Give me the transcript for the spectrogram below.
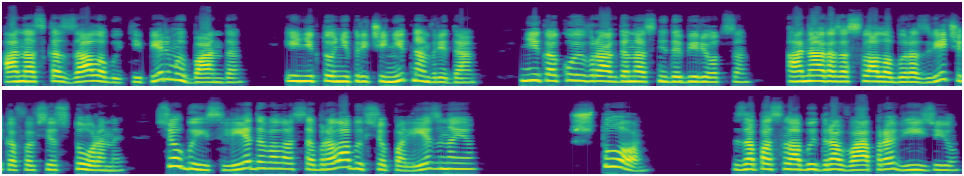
она сказала бы, теперь мы банда, и никто не причинит нам вреда. Никакой враг до нас не доберется. Она разослала бы разведчиков во все стороны, все бы исследовала, собрала бы все полезное. Что? Запасла бы дрова, провизию.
